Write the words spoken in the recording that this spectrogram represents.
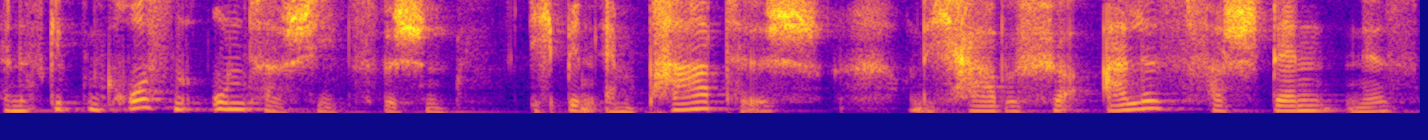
Denn es gibt einen großen Unterschied zwischen ich bin empathisch und ich habe für alles Verständnis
